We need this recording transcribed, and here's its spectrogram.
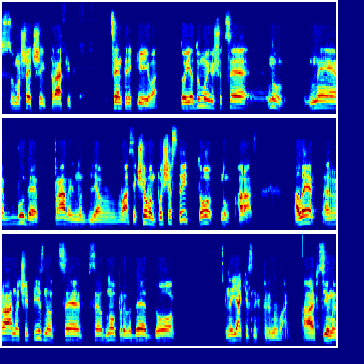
сумасшедший трафік в центрі Києва, то я думаю, що це ну, не буде правильно для вас. Якщо вам пощастить, то ну, гаразд. Але рано чи пізно це все одно приведе до неякісних тренувань. А всі ми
